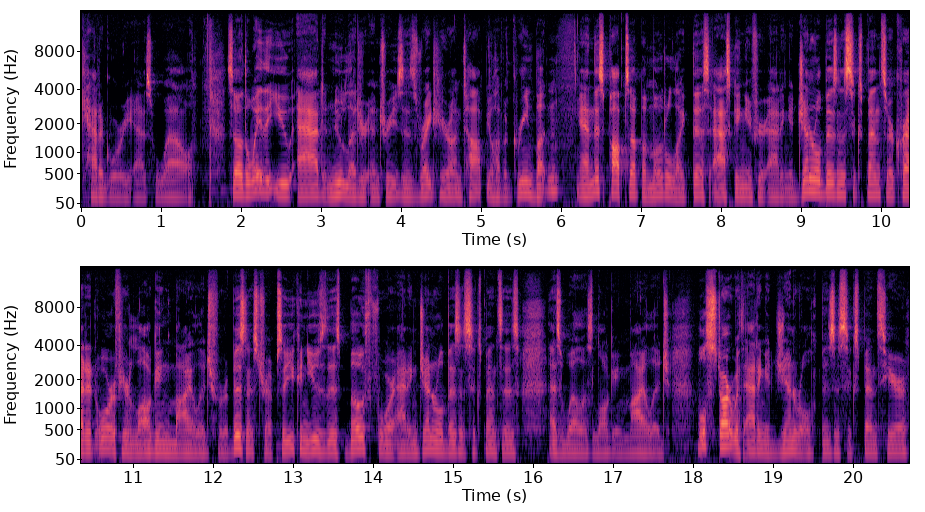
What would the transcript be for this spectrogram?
category as well. So the way that you add new ledger entries is right here on top. You'll have a green button, and this pops up a modal like this asking if you're adding a general business expense or credit or if you're logging mileage for a business trip. So you can use this both for adding general business expenses as well as logging mileage. We'll start with adding a general business expense here.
